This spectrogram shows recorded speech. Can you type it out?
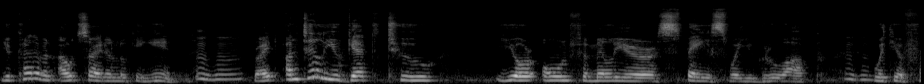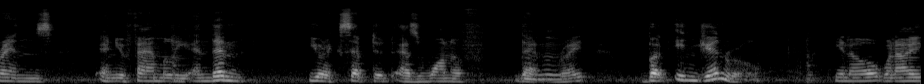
you're kind of an outsider looking in, hmm right? Until you get to your own familiar space where you grew up hmm with your friends and your family, and then you're accepted as one of them, Mhm. right? But in general, you know, when I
